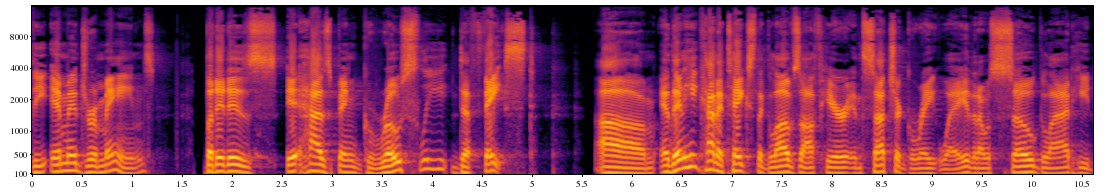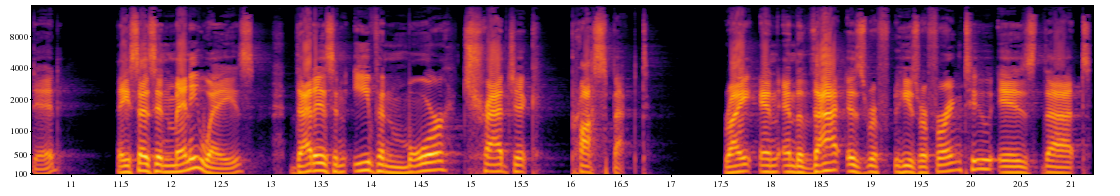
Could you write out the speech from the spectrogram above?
the image remains, but it is it has been grossly defaced? Um, and then he kind of takes the gloves off here in such a great way that I was so glad he did. And he says, in many ways, that is an even more tragic prospect, right? And and that is ref- he's referring to is that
